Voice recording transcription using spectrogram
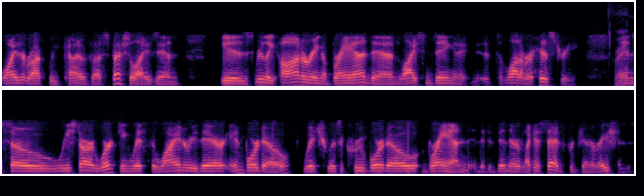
Wines That Rock we kind of uh, specialize in is really honoring a brand and licensing, and it, it's a lot of our history. Right. And so we started working with the winery there in Bordeaux, which was a Cru Bordeaux brand that had been there, like I said, for generations.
